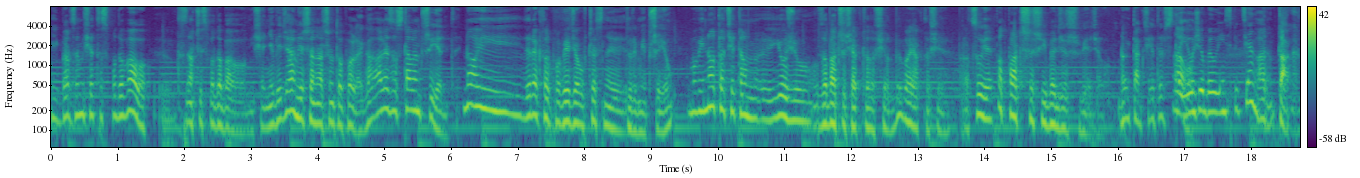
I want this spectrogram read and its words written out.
i bardzo mi się to spodobało. To znaczy spodobało mi się. Nie wiedziałem jeszcze na czym to polega, ale zostałem przyjęty. No i dyrektor powiedział ówczesny, który mnie przyjął, mówi, no to cię tam Józiu, zobaczysz jak to się odbywa, jak to się pracuje, podpatrzysz i będziesz wiedział. No i tak się też A stało. Józiu był A inspicjentem. tak,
